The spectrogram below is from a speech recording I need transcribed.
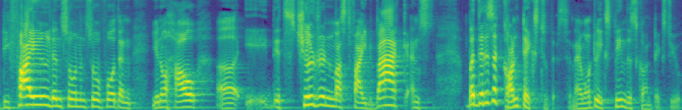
defiled and so on and so forth. And, you know, how uh, its children must fight back. And But there is a context to this. And I want to explain this context to you.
